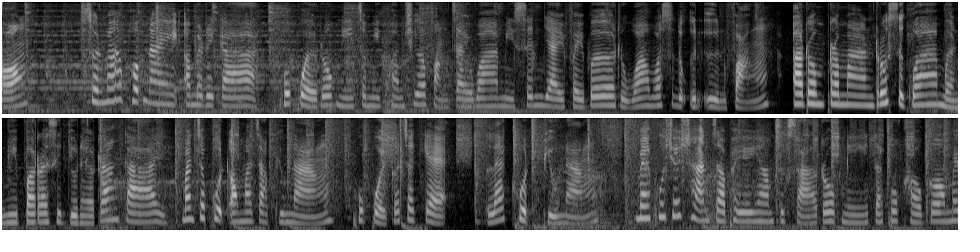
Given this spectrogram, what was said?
2002 ส่วนมากพบในอเมริกา ผู้ป่วยโรคนี้จะมีความเชื่อฝังใจว่ามีเส้นใยไฟเบอร์ หรือว่าวัสดุอื่น ๆ ฝัง อารมณ์ประมาณรู้สึกว่าเหมือนมีปรสิตอยู่ในร่างกาย มันจะผุดออกมาจากผิวหนัง ผู้ป่วยก็จะแกะและขุดผิวหนัง แม้ผู้เชี่ยวชาญจะพยายามศึกษาโรคนี้ แต่พวกเขาก็ไม่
